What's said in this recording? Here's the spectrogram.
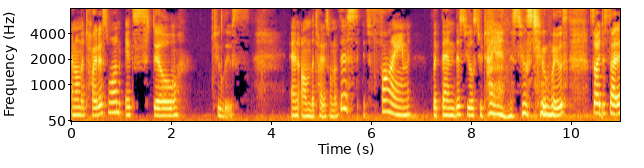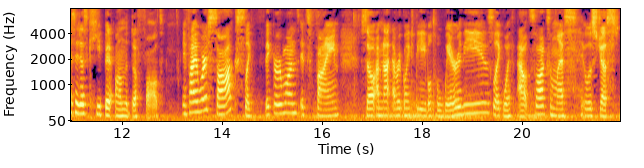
And on the tightest one, it's still too loose. And on the tightest one of this, it's fine, but then this feels too tight and this feels too loose. So I decided to just keep it on the default. If I wear socks, like thicker ones, it's fine. So I'm not ever going to be able to wear these like without socks unless it was just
